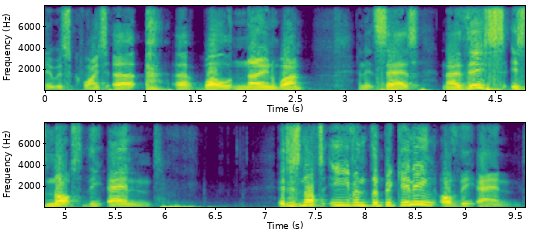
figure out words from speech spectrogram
it was quite a, a well known one. And it says, Now this is not the end. It is not even the beginning of the end,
